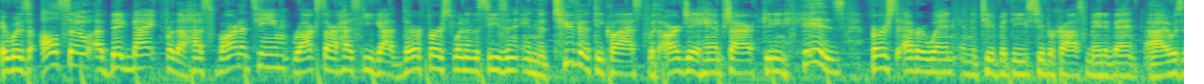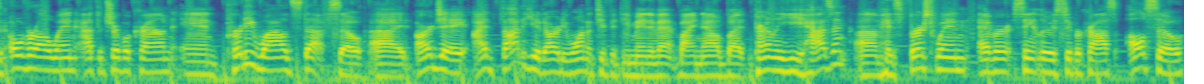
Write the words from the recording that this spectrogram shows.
It was also a big night for the Husqvarna team. Rockstar Husky got their first win of the season in the 250 class with RJ Hampshire getting his first ever win in the 250 Supercross main event. Uh, it was an overall win at the Triple Crown and pretty wild stuff. So uh, RJ, I thought he had already won a 250 main event by now, but apparently he hasn't. Um, his first win ever, St. Louis Supercross, also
